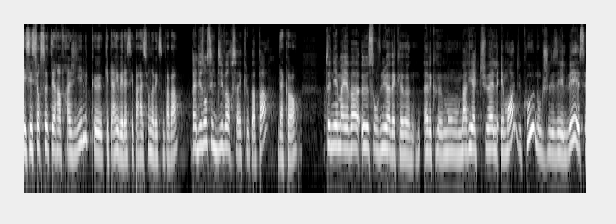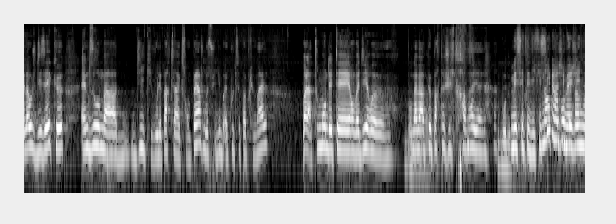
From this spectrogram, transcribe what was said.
Et c'est sur ce terrain fragile que- qu'est arrivée la séparation avec son papa? Bah, disons c'est le divorce avec le papa. D'accord. Tony et Maëva, eux, sont venus avec, euh, avec euh, mon mari actuel et moi, du coup. Donc, je les ai élevés. Et c'est là où je disais que Enzo m'a dit qu'il voulait partir avec son père. Je me suis dit, bah, écoute, c'est pas plus mal. Voilà, tout le monde était, on va dire, euh, on avait un peu partagé le travail. Mais c'était difficile, hein, bon j'imagine,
